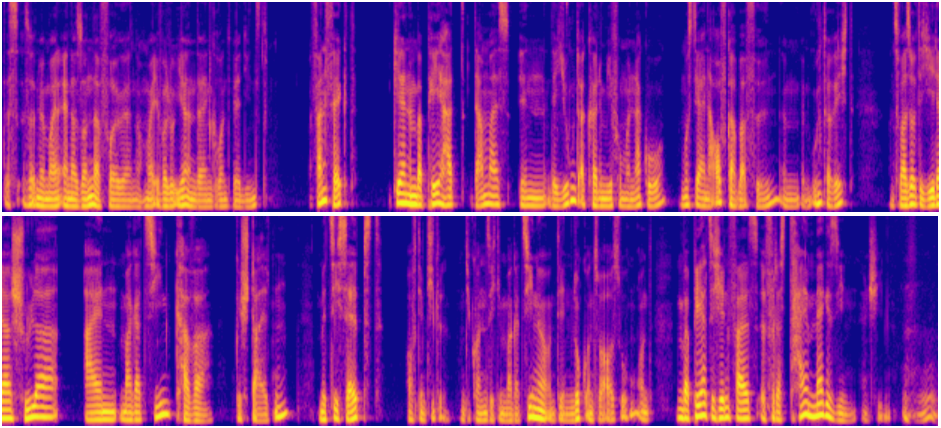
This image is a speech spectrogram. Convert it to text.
Das sollten wir mal in einer Sonderfolge nochmal evaluieren, deinen Grundwehrdienst. Fun Fact: Kylian Mbappé hat damals in der Jugendakademie von Monaco, musste er eine Aufgabe erfüllen im, im Unterricht. Und zwar sollte jeder Schüler ein Magazincover gestalten mit sich selbst auf dem Titel. Und die konnten sich die Magazine und den Look und so aussuchen. Und Mbappé hat sich jedenfalls äh, für das Time Magazine entschieden. Mhm.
